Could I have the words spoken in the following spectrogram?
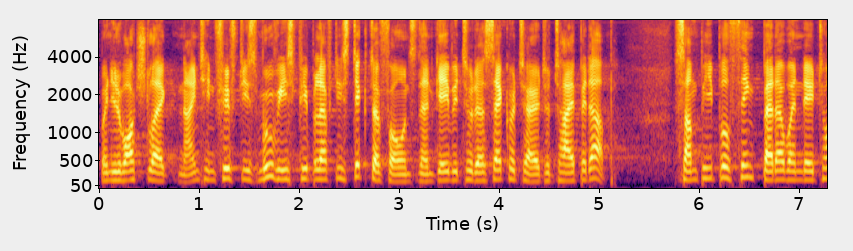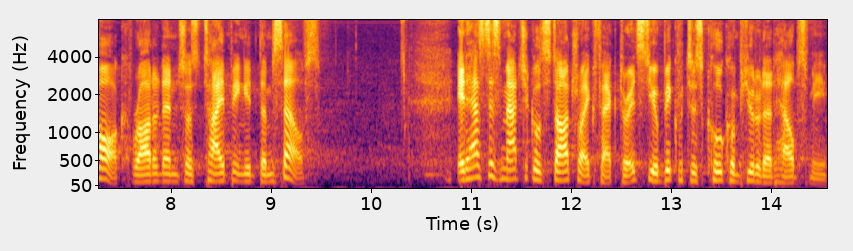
when you watch like 1950s movies, people have these dictaphones and then gave it to their secretary to type it up. Some people think better when they talk rather than just typing it themselves. It has this magical Star Trek factor. It's the ubiquitous cool computer that helps me.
